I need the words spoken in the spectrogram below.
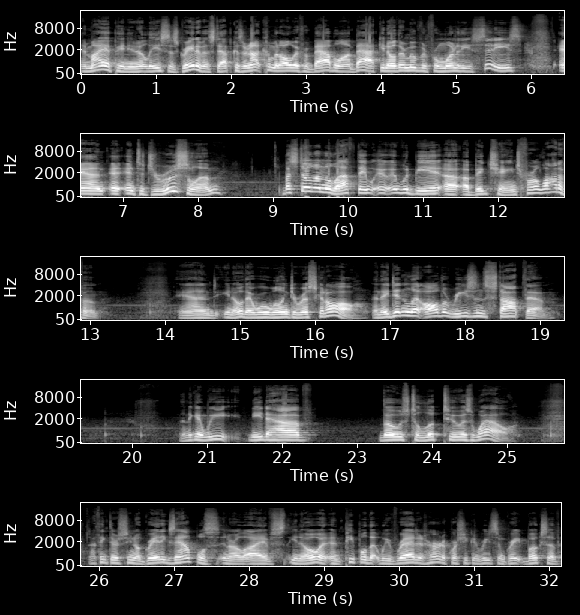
in my opinion at least, as great of a step because they're not coming all the way from Babylon back. You know, they're moving from one of these cities and, into Jerusalem. But still, nonetheless, they, it, would be a, a big change for a lot of them. And, you know, they were willing to risk it all. And they didn't let all the reasons stop them. And again, we need to have those to look to as well. I think there's you know great examples in our lives, you know, and, and, people that we've read and heard. Of course, you can read some great books of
